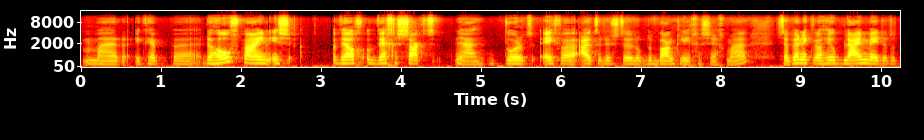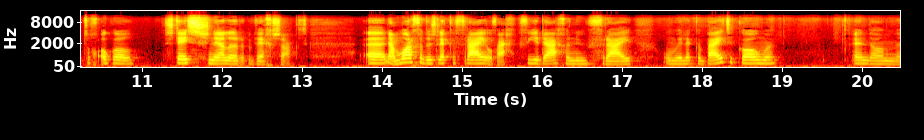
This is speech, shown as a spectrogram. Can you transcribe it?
Maar ik heb, uh, de hoofdpijn is wel weggezakt ja, door het even uit te rusten op de bank liggen, zeg maar. Dus daar ben ik wel heel blij mee dat het toch ook wel steeds sneller wegzakt. Uh, nou, morgen dus lekker vrij, of eigenlijk vier dagen nu vrij, om weer lekker bij te komen. En dan uh,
